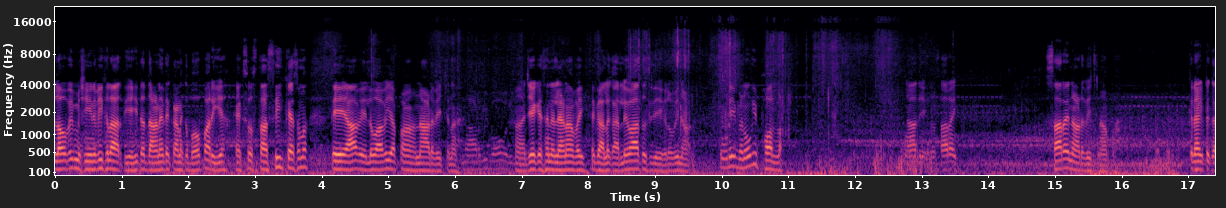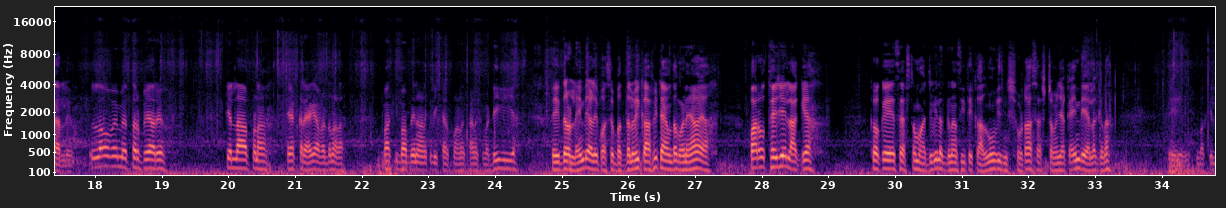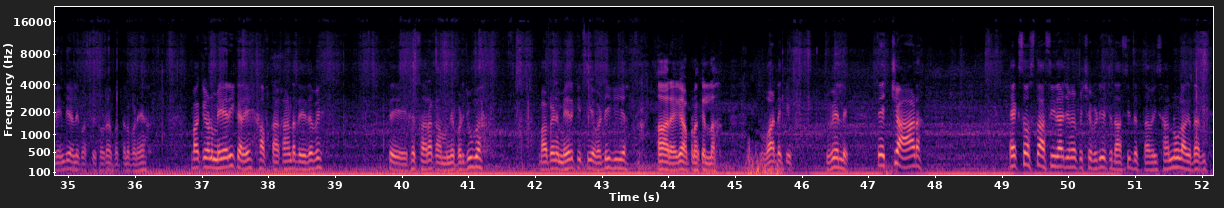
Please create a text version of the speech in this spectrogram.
ਲਓ ਵੀ ਮਸ਼ੀਨ ਵੀ ਖਿਲਾਰਤੀ ਇਹੀ ਤਾਂ ਦਾਣੇ ਤੇ ਕਣਕ ਬਹੁਤ ਭਾਰੀ ਆ 187 ਕਿਸਮ। ਤੇ ਆਹ ਵੇਖ ਲਓ ਆ ਵੀ ਆਪਾਂ ਨਾੜ ਵੇਚਣਾ। ਨਾੜ ਵੀ ਬਹੁਤ ਵਧੀਆ। ਹਾਂ ਜੇ ਕਿਸੇ ਨੇ ਲੈਣਾ ਬਾਈ ਤੇ ਗੱਲ ਕਰ ਲਿਓ ਆ ਤੁਸੀਂ ਦੇਖ ਲਓ ਵੀ ਨਾਲ ਤੂੜੀ ਬਣੂਗੀ ਫੁੱਲ। ਆਹ ਦੇਖ ਲਓ, ਸਾਰਾ ਹੀ। ਸਾਰਾ ਹੀ ਨਾੜ ਵੇਚਣਾ ਆਪਾਂ। ਕਨੈਕਟ ਕਰ ਲਿਓ। ਲਓ ਬਈ ਮਿੱਤਰ ਪਿਆਰਿਓ, ਕਿੱਲਾ ਆਪਣਾ ਇੱਕ ਰਹਿ ਗਿਆ ਵੱਢਣ ਵਾਲਾ। ਬਾਕੀ ਬਾਬੇ ਨਾਨਕ ਦੀ ਕਿਰਪਾ ਨਾਲ ਕਣਕ ਵੱਢੀ ਗਈ ਆ। ਤੇ ਇਧਰ ਲਹਿੰਦੇ ਵਾਲੇ ਪਾਸੇ ਬੱਦਲ ਵੀ ਕਾਫੀ ਟਾਈਮ ਦਾ ਬਣਿਆ ਹੋਇਆ। ਪਰ ਉੱਥੇ ਜੇ ਲੱਗ ਗਿਆ, ਕਿਉਂਕਿ ਸਿਸਟਮ ਅੱਜ ਵੀ ਲੱਗਣਾ ਸੀ ਤੇ ਕੱਲ ਨੂੰ ਵੀ ਛੋਟਾ ਸਿਸਟਮ ਜਾਂ ਕਹਿੰਦੇ ਆ ਲੱਗਣਾ। ਤੇ ਬਾਕੀ ਲਹਿੰਦੇ ਵਾਲੇ ਪਾਸੇ ਥੋੜਾ ਬੱਦਲ ਬਣਿਆ। ਬਾਕੀ ਹੁਣ ਮੇਰ ਹੀ ਕਰੇ, ਹਫਤਾ ਖੰਡ ਦੇ ਦੇਵੇ। ਤੇ ਫਿਰ ਸਾਰਾ ਕੰਮ ਨਿਬੜ ਜੂਗਾ। ਬਾਬੇ ਨੇ ਮਿਹਰ ਕੀਤੀ ਹੈ, ਵੱਢੀ ਗਈ ਆ। ਆ ਰਹਿ ਗਿਆ ਆਪਣਾ ਕਿੱਲਾ, ਵੱਢ ਕੇ ਵੇਲੇ ਤੇ ਝਾੜ 187 ਦਾ ਜਿਵੇਂ ਪਿੱਛੇ ਵੀਡੀਓ ਚ ਦੱਸ ਹੀ ਦਿੱਤਾ ਬਈ ਸਾਨੂੰ ਲੱਗਦਾ ਵੀ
